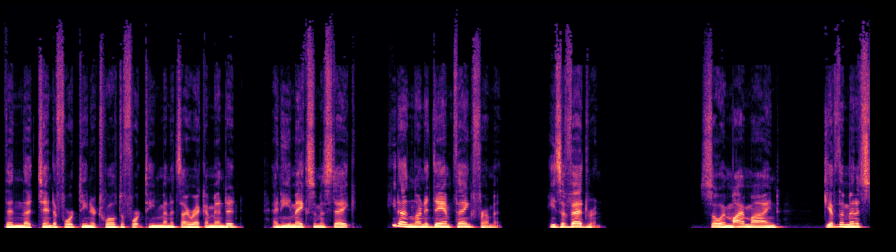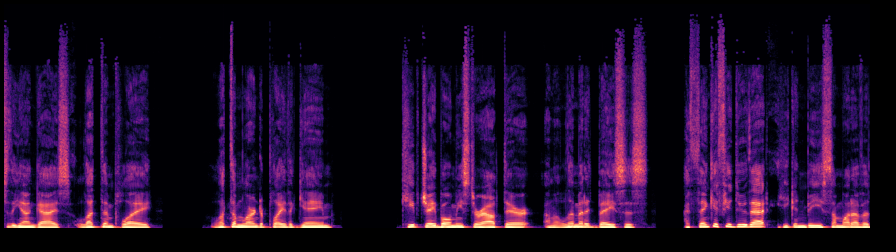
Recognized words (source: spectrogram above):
then the 10 to 14 or 12 to 14 minutes I recommended, and he makes a mistake, he doesn't learn a damn thing from it. He's a veteran. So, in my mind, give the minutes to the young guys, let them play, let them learn to play the game, keep Jay Bouwmeester out there on a limited basis. I think if you do that, he can be somewhat of a,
